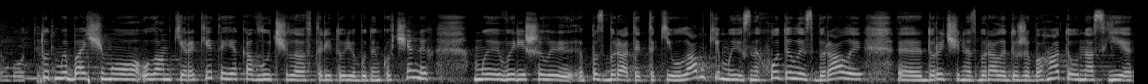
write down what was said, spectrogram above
роботи. Тут ми бачимо уламки ракети, яка влучила в територію будинку вчених. Ми вирішили позбирати такі уламки. Ми їх знаходили, збирали. Е, До речі, назбирали дуже багато. У нас є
